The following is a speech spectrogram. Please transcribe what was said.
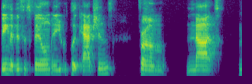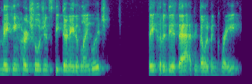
being that this is film and you could put captions from not making her children speak their native language they could have did that. I think that would have been great.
